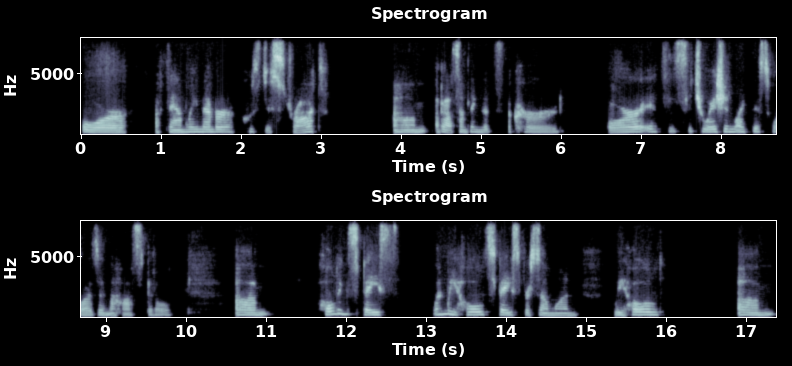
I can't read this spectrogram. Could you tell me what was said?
or a family member who's distraught um, about something that's occurred, or it's a situation like this was in the hospital. Um, holding space, when we hold space for someone, we hold, um,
